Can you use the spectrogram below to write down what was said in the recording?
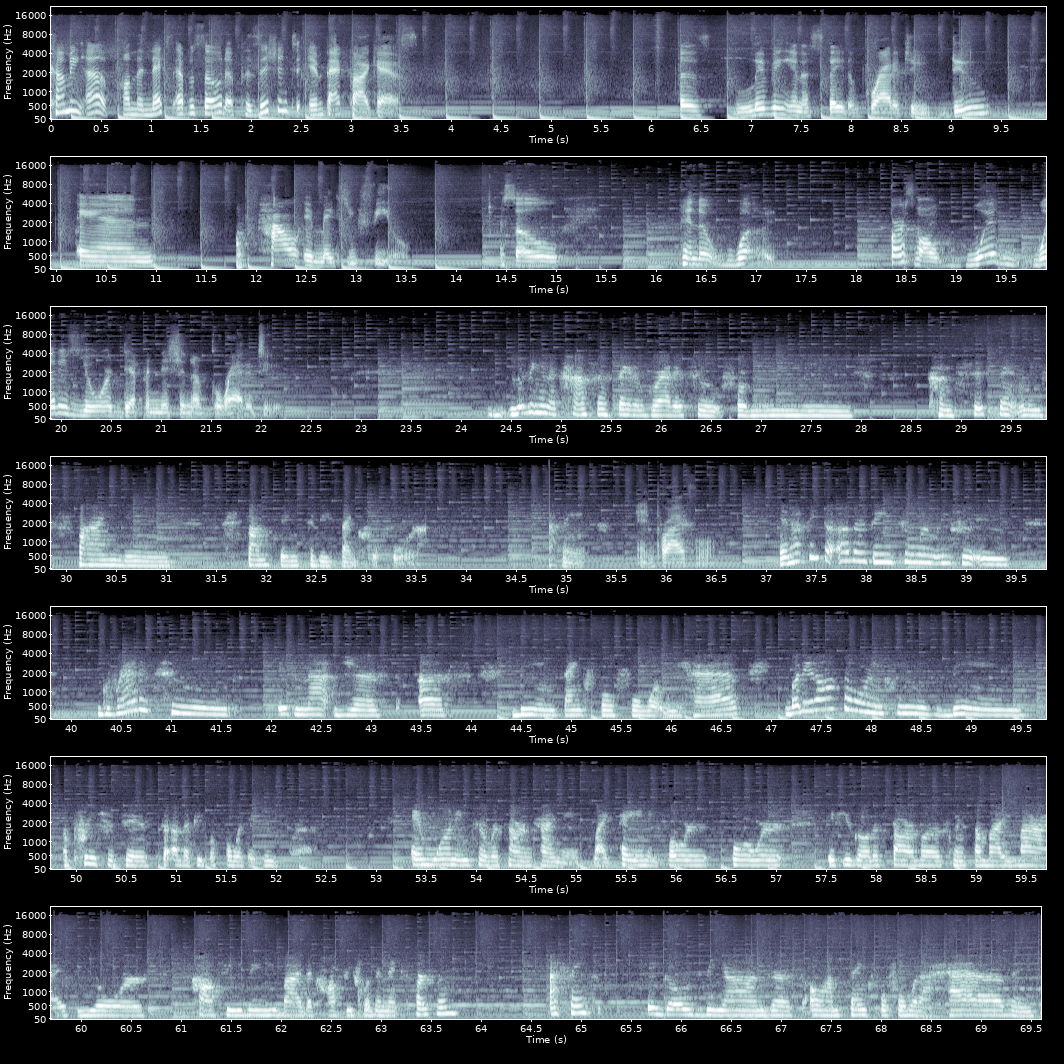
Coming up on the next episode of Position to Impact Podcast. Does living in a state of gratitude do and how it makes you feel? So, Penda, what first of all, what what is your definition of gratitude? Living in a constant state of gratitude for me means consistently finding something to be thankful for. I think. And prideful. And I think the other thing too, Alicia, is gratitude is not just us being thankful for what we have, but it also includes being appreciative to other people for what they do for us and wanting to return kindness, like paying it forward. Forward. If you go to Starbucks and somebody buys your coffee, then you buy the coffee for the next person. I think it goes beyond just, oh, I'm thankful for what I have and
